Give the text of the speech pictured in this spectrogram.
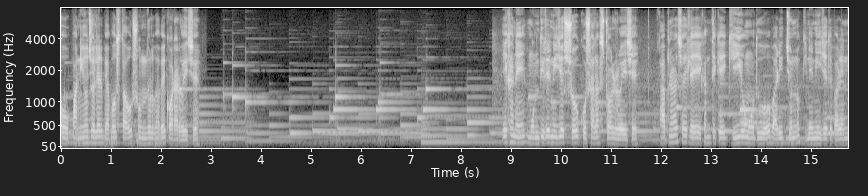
ও পানীয় জলের ব্যবস্থাও সুন্দরভাবে করা রয়েছে। এখানে মন্দিরের নিজস্ব গোশালা স্টল রয়েছে। আপনারা চাইলে এখান থেকে ঘি ও মধু ও বাড়ির জন্য কিনে নিয়ে যেতে পারেন।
